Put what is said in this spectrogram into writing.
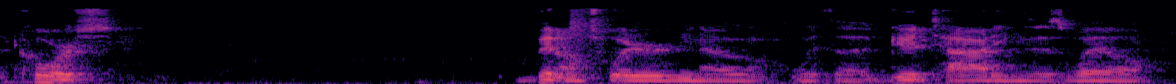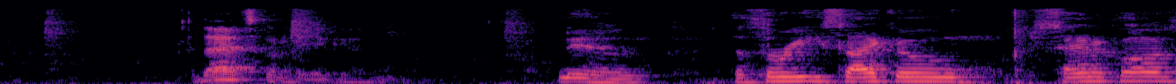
of course, been on Twitter, you know, with uh, good tidings as well. That's going to be a good one. Yeah, the three psycho Santa Claus.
